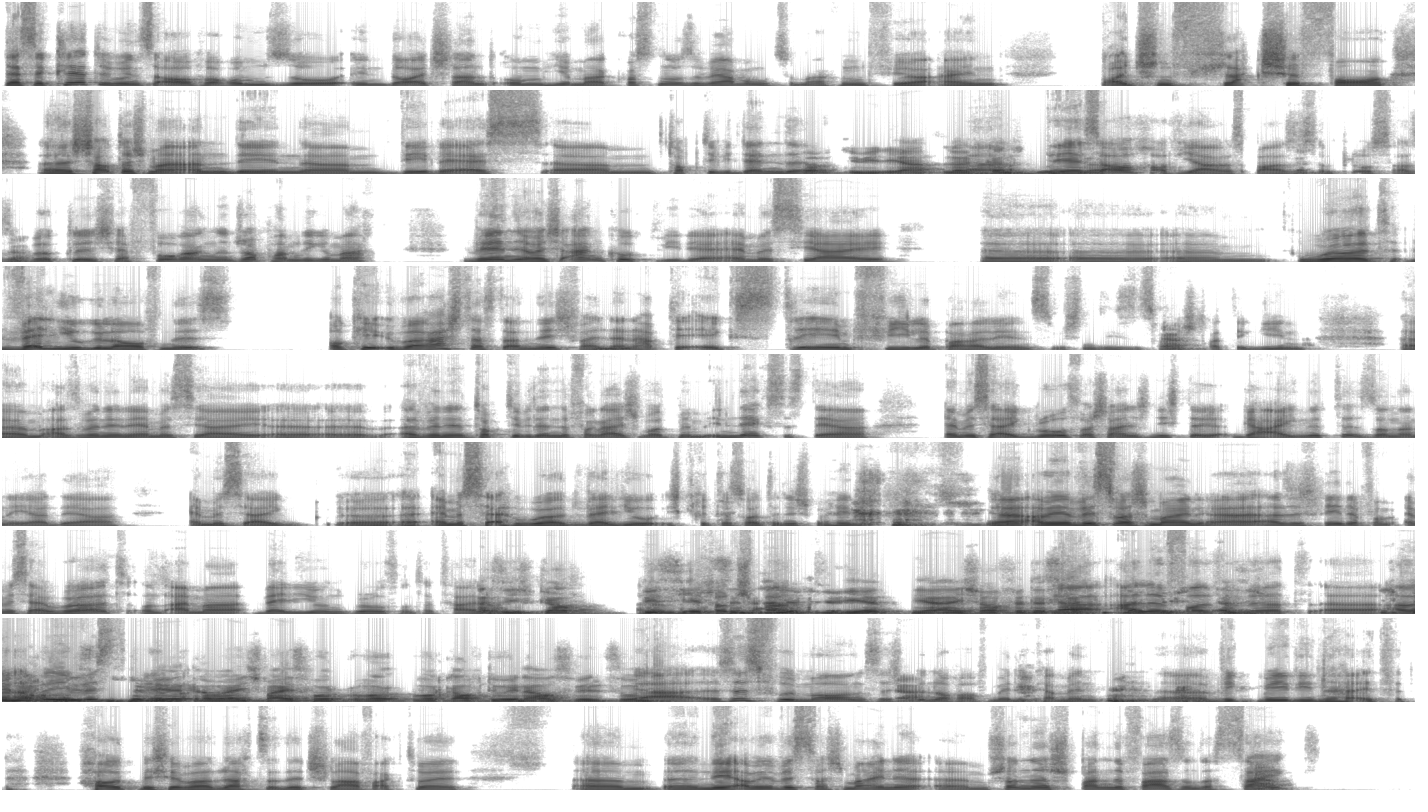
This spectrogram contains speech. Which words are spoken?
Das erklärt übrigens auch, warum so in Deutschland, um hier mal kostenlose Werbung zu machen für einen deutschen Flaggschifffonds, äh, schaut euch mal an den ähm, DWS ähm, Top Dividende. Top Dividende, ja, läuft ganz Ähm, gut. der ist ja. auch auf Jahresbasis Ja. im Plus. Also Ja. wirklich hervorragenden Job haben die gemacht. Wenn ihr euch anguckt, wie der MSCI äh, äh, ähm, World Value gelaufen ist, Okay, überrascht das dann nicht, weil dann habt ihr extrem viele Parallelen zwischen diesen zwei Ja. Strategien. Ähm, also wenn ihr den MSCI, äh, äh, wenn ihr Top-Dividende vergleichen wollt mit dem Index, ist der MSCI Growth wahrscheinlich nicht der geeignete, sondern eher der MSCI, äh, MSCI World Value. Ich kriege das heute nicht mehr hin. ja, aber ihr wisst, was ich meine. Ja? Also ich rede vom MSCI World und einmal Value und Growth Unterteilung. Also ich glaube, bis Ähm, jetzt sind alle spannend. verwirrt. Ja, ich hoffe, das ja, alle voll also ich- verwirrt. Äh, Ich aber, bin auch aber ihr wisst, verwirrt, aber ich weiß, wor wor worauf du hinaus willst. Ja, es ist früh morgens, ich Ja. bin noch auf Medikamenten. äh, Vic Medi-Night haut mich immer nachts in den Schlaf aktuell. Ähm, äh, nee, aber ihr wisst, was ich meine. Ähm, schon eine spannende Phase und das zeigt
